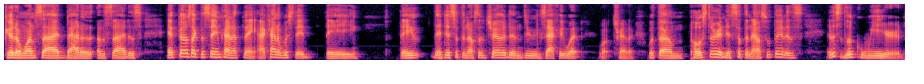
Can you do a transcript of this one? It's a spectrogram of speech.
good on one side, bad on the other side. Is it feels like the same kind of thing. I kind of wish they they they they did something else with the trailer, didn't do exactly what what trailer with um poster and did something else with it. Is it just look weird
